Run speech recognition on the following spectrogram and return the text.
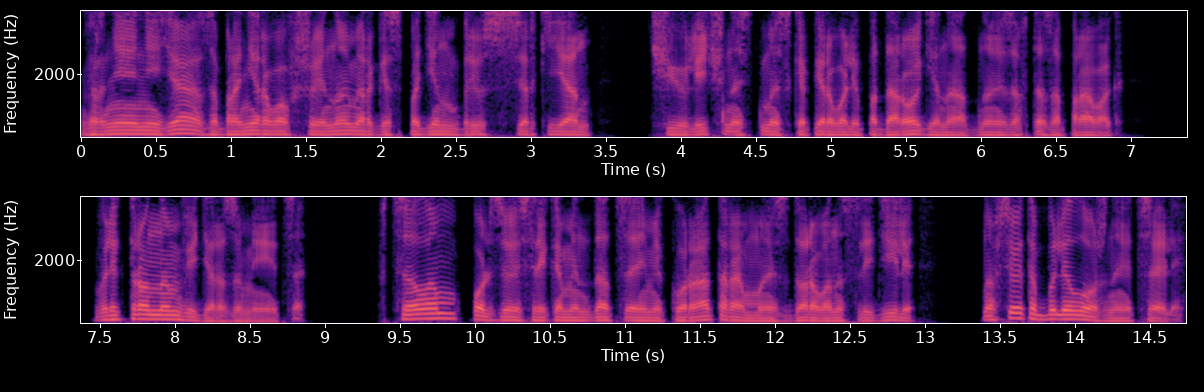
Вернее, не я, а забронировавший номер господин Брюс Серкьян, чью личность мы скопировали по дороге на одной из автозаправок. В электронном виде, разумеется. В целом, пользуясь рекомендациями куратора, мы здорово наследили, но все это были ложные цели.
